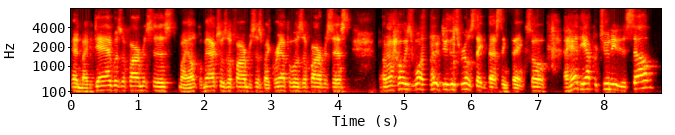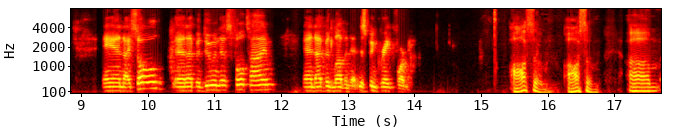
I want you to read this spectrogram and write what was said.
And my dad was a pharmacist. My uncle Max was a pharmacist. My grandpa was a pharmacist. But I always wanted to do this real estate investing thing. So I had the opportunity to sell, and I sold, and I've been doing this full time, and I've been loving it. It's been great for me. Awesome, awesome. Um,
